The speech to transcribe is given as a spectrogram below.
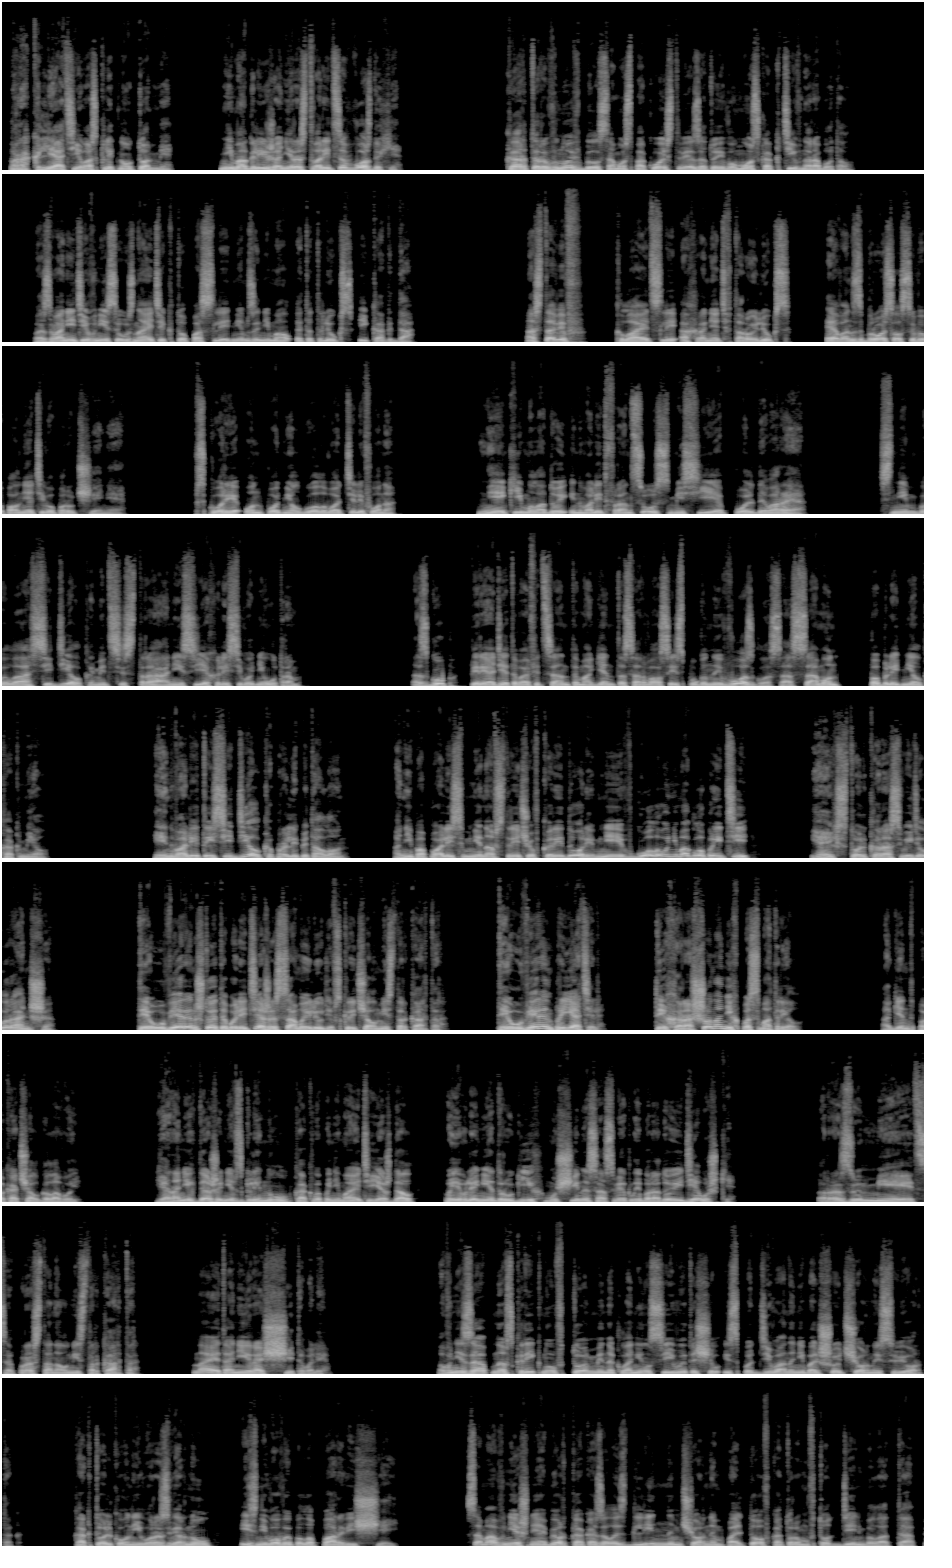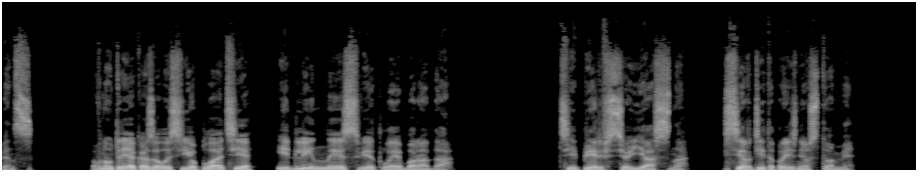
«Проклятие!» — воскликнул Томми. «Не могли же они раствориться в воздухе?» Картер вновь был само спокойствие, зато его мозг активно работал. «Позвоните вниз и узнайте, кто последним занимал этот люкс и когда». Оставив Клайдсли охранять второй люкс, Эванс бросился выполнять его поручение. Вскоре он поднял голову от телефона. Некий молодой инвалид-француз, месье Поль де Варе. С ним была сиделка, медсестра, они съехали сегодня утром. С губ переодетого официантом агента сорвался испуганный возглас, а сам он побледнел как мел. «Инвалид и сиделка», — пролепетал он. «Они попались мне навстречу в коридоре, мне и в голову не могло прийти, я их столько раз видел раньше». «Ты уверен, что это были те же самые люди?» — вскричал мистер Картер. «Ты уверен, приятель? Ты хорошо на них посмотрел?» Агент покачал головой. «Я на них даже не взглянул. Как вы понимаете, я ждал появления других, мужчины со светлой бородой и девушки». «Разумеется», — простонал мистер Картер. На это они и рассчитывали. Внезапно вскрикнув, Томми наклонился и вытащил из-под дивана небольшой черный сверток. Как только он его развернул, из него выпала пара вещей. Сама внешняя обертка оказалась длинным черным пальто, в котором в тот день была Таппенс. Внутри оказалось ее платье и длинная светлая борода. «Теперь все ясно», — сердито произнес Томми.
